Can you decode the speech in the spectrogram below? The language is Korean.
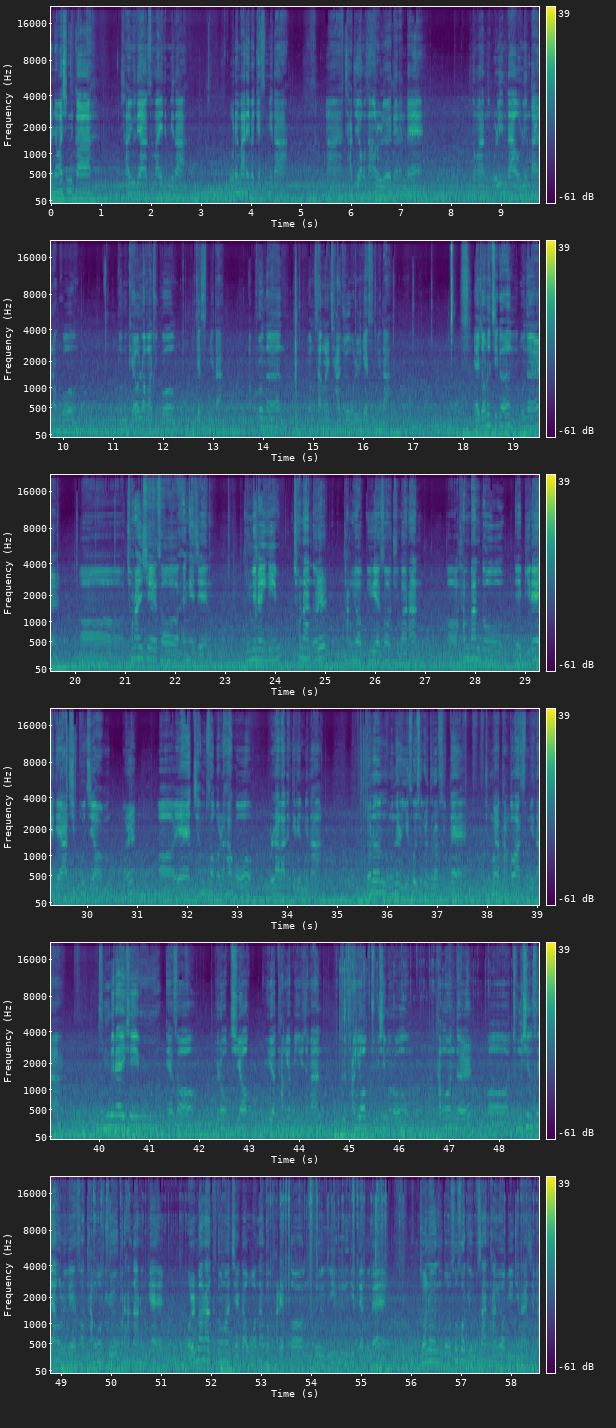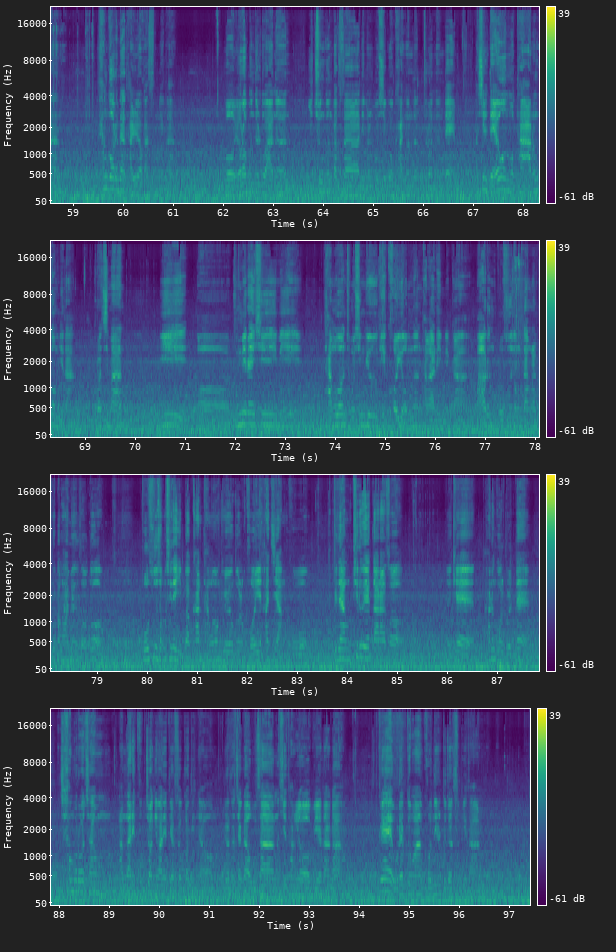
안녕하십니까. 자유대한 스마일입니다. 오랜만에 뵙겠습니다. 아, 자주 영상을 올려야 되는데 그동안 올린다 올린다 해놓고 너무 게을러 가지고 못했습니다. 앞으로는 영상을 자주 올리겠습니다. 예, 저는 지금 오늘 어, 천안시에서 행해진 국민의힘 천안을 당협위에서 주관한 어, 한반도의 미래에 대한 시포지엄을 어, 에 참석을 하고 올라가는 길입니다. 저는 오늘 이 소식을 들었을 때 정말 반가웠습니다. 국민의힘에서 비록 지역 위- 당협이지만 그 당협 중심으로 당원들 어, 정신 수양을 위해서 당원 교육을 한다는 게 얼마나 그동안 제가 원하고 바랬던 그 일이기 때문에 저는 뭐 소속이 우산 당협이긴 하지만 한 걸음에 달려갔습니다. 뭐 여러분들도 아는 이충근 박사님을 모시고 강연을 들었는데 사실 내용은 뭐 다 아는 겁니다. 그렇지만 이 어, 국민의힘이 당원 정신교육이 거의 없는 당 아닙니까? 마을은 보수 정당을 표방하면서도 보수 정신에 입각한 당원 교육을 거의 하지 않고 그냥 필요에 따라서 이렇게 하는 걸 볼 때 참으로 참 앞날이 걱정이 많이 됐었거든요. 그래서 제가 우산시 당협위에다가 꽤 오랫동안 건의를 드렸습니다.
